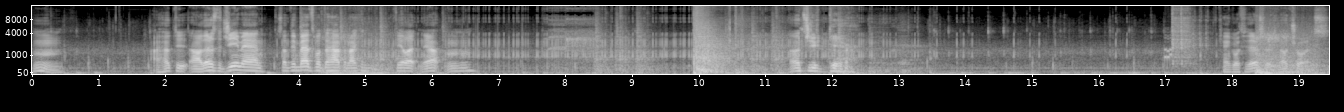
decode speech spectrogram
Hmm. I hope to- Oh, there's the G-Man! Something bad's about to happen, I can feel it. Yep, mm-hmm. Don't you dare. Can't go through there, so there's no choice.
